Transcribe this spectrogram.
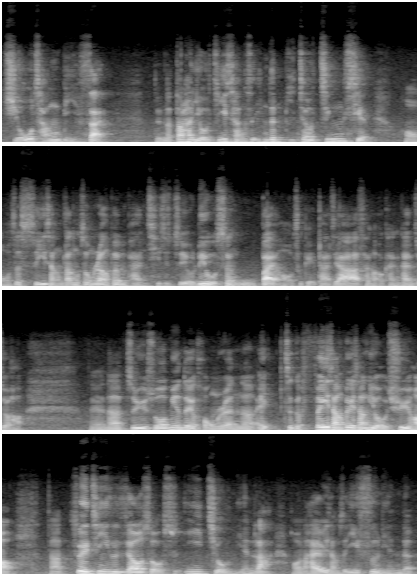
九场比赛，对，那当然有几场是赢得比较惊险哦，这十一场当中让分盘其实只有六胜五败哦，这给大家参考看看就好。对，那至于说面对红人呢，哎，这个非常非常有趣哈，那最近一次交手是一九年啦，哦，那还有一场是一四年的，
